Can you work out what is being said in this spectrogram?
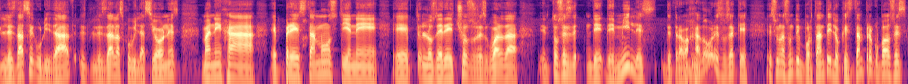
les da seguridad, les da las jubilaciones, maneja eh, préstamos, tiene eh, los derechos, resguarda entonces de, de, miles de trabajadores. O sea que es un asunto importante y lo que están preocupados es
